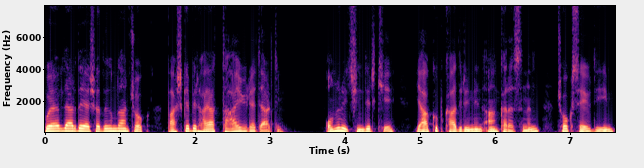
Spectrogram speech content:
Bu evlerde yaşadığımdan çok başka bir hayat tahayyül ederdim. Onun içindir ki Yakup Kadri'nin Ankara'sının çok sevdiğim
